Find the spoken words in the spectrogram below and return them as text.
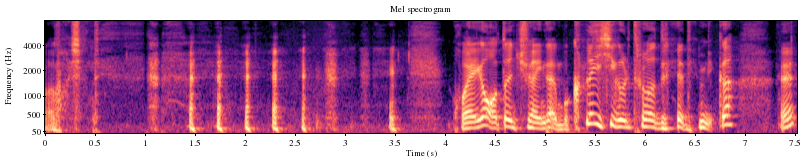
라고 하셨는데. 고양이가 어떤 취향인가요? 뭐 클래식을 틀어드려야 됩니까? 예?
